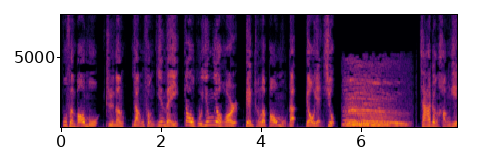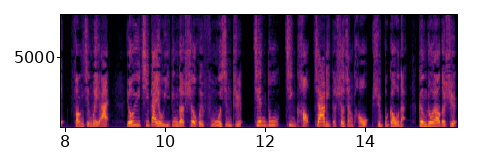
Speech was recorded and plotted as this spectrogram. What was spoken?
部分保姆只能阳奉阴违，照顾婴幼儿变成了保姆的表演秀。家政行业方兴未艾，由于其带有一定的社会服务性质，监督仅靠家里的摄像头是不够的。更重要的是，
